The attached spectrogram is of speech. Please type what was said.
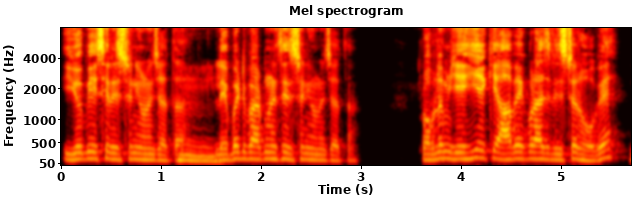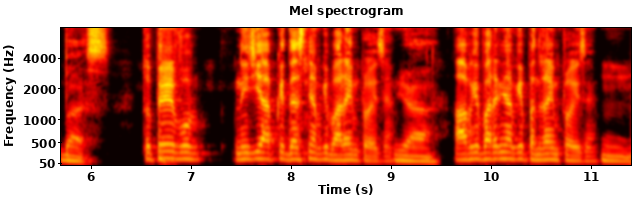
ای او بی آئی سے رجسٹر نہیں ہونا چاہتا۔ لیبر ڈپارٹمنٹ سے رجسٹر نہیں ہونا چاہتا۔ پرابلم یہی ہے کہ آپ ایک بار آج رجسٹر ہو گئے۔ بس۔ تو پھر وہ نہیں جی آپ کے دس نہیں آپ کے بارہ امپلائیز ہیں۔ آپ کے بارہ نہیں آپ کے پندرہ امپلائیز ہیں۔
